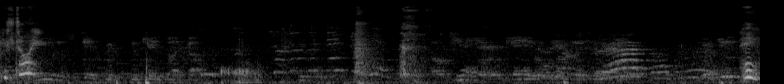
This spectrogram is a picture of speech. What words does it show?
Get your toy. For kids like us. Hey,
